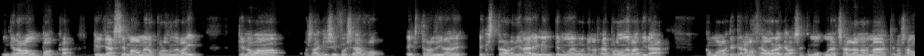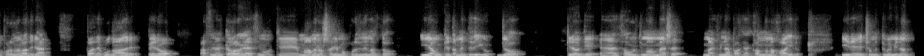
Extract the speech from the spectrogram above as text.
grabar un podcast que ya sé más o menos por dónde va a ir. Que no va, o sea, que si fuese algo extraordinariamente nuevo, que no sabes por dónde va a tirar, como lo que queramos hacer ahora, que va a ser como una charla normal, que no sabemos por dónde va a tirar, pues de puta madre. Pero al fin y al cabo lo que decimos, que más o menos sabemos por dónde va todo. Y aunque también te digo, yo creo que en estos últimos meses, más final podcast es cuando mejor ha ido. Y de hecho me estuve mirando,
